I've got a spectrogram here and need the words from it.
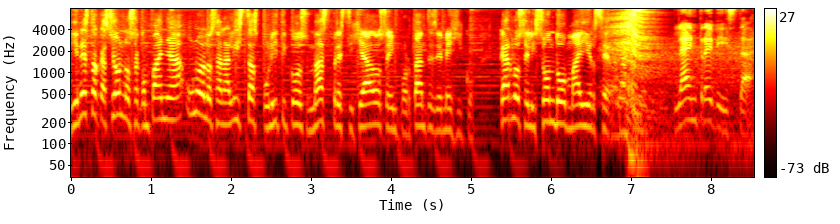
y en esta ocasión nos acompaña uno de los analistas políticos más prestigiados e importantes de México, Carlos Elizondo Mayer Serra. La entrevista.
